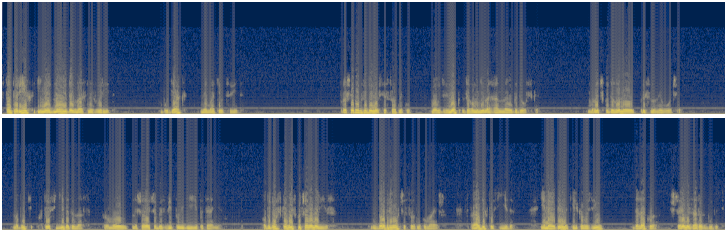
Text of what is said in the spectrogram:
сто доріг і ні одної до власних воріт. Будяк не маків цвіт. Про що так задумався сотнику, мов дзвінок загомоніла Ганна Обидовська. Мручко долоною прислонив очі. Мабуть, хтось їде до нас, промовив, лишаючи без відповіді її питання. Обидовська вискочила на віз. Добрі очі сотнику маєш. Справді хтось їде. І не один, а кілька возів. Далеко, що не зараз будуть.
